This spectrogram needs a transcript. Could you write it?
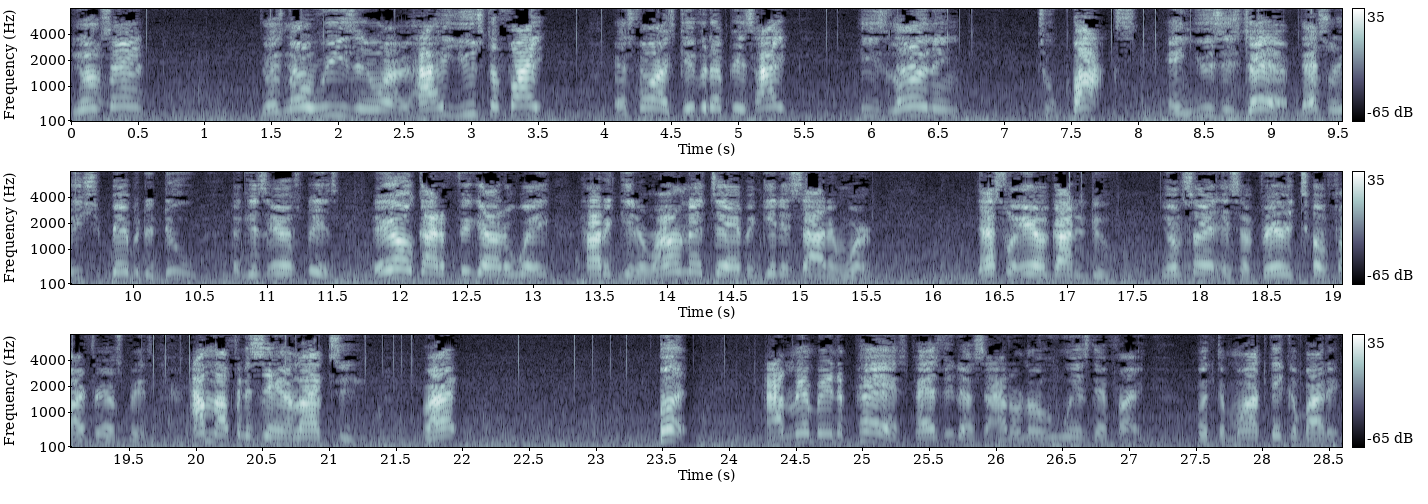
You know what I'm saying? There's no reason why how he used to fight as far as giving up his height, he's learning to box and use his jab. That's what he should be able to do against Errol Spence. Errol got to figure out a way how to get around that jab and get inside and work. That's what Errol got to do. You know what I'm saying? It's a very tough fight for Errol Spence. I'm not to sit here and lie to you, right? But I remember in the past, past videos, I don't know who wins that fight. But the more I think about it,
